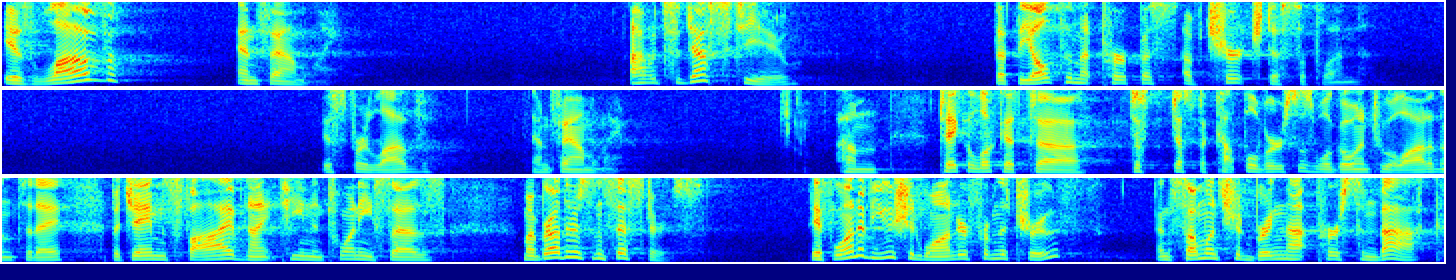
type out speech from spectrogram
is love and family. I would suggest to you that the ultimate purpose of church discipline is for love and family. Um, take a look at uh, just, just a couple verses. We'll go into a lot of them today. But James 5 19 and 20 says, My brothers and sisters, if one of you should wander from the truth and someone should bring that person back,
